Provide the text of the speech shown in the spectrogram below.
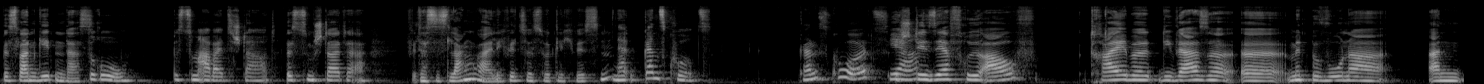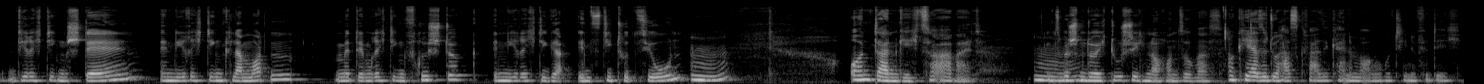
bis wann geht denn das? Büro. Bis zum Arbeitsstart. Bis zum Start der. Das ist langweilig. Willst du das wirklich wissen? Na, ganz kurz. Ganz kurz? Ja. Ich stehe sehr früh auf, treibe diverse äh, Mitbewohner an die richtigen Stellen, in die richtigen Klamotten, mit dem richtigen Frühstück, in die richtige Institution. Mhm. Und dann gehe ich zur Arbeit. Mhm. Zwischendurch dusche ich noch und sowas. Okay, also du hast quasi keine Morgenroutine für dich.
